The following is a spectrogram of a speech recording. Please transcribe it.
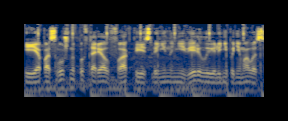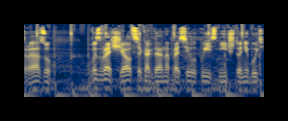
И я послушно повторял факты, если Нина не верила или не понимала сразу, возвращался, когда она просила пояснить что-нибудь,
